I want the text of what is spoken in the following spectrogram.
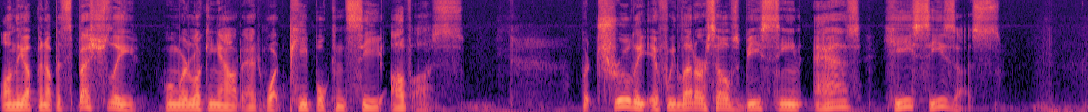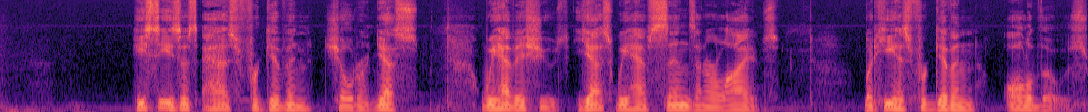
on the up and up, especially when we're looking out at what people can see of us. But truly, if we let ourselves be seen as He sees us, He sees us as forgiven children. Yes, we have issues. Yes, we have sins in our lives. But He has forgiven all of those.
